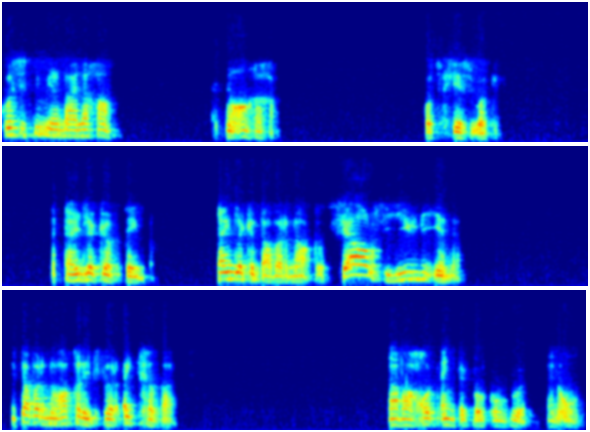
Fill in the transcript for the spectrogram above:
Koos is nie meer in daai liggaam. Het nou aangegaan. God gees ook 'n tydelike tempel eintlike tabernakel, selfs hierdie ene. Die tabernakel het vooruitgewat na waar God eintlik wil kom woon in ons.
